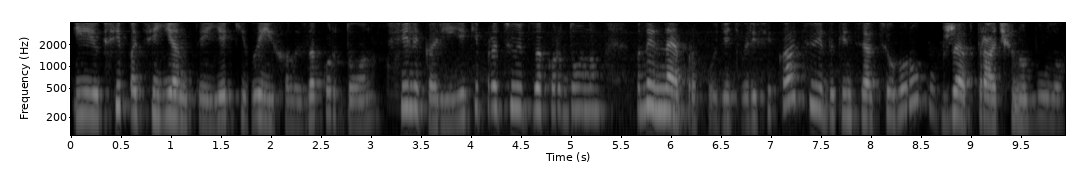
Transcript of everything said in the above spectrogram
і всі пацієнти, які виїхали за кордон, всі лікарі, які працюють за кордоном, вони не проходять верифікацію. І до кінця цього року вже втрачено було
